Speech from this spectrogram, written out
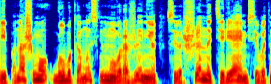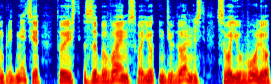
и, по нашему глубокомысленному выражению, совершенно теряемся в этом предмете, то есть забываем свою индивидуальность, свою волю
